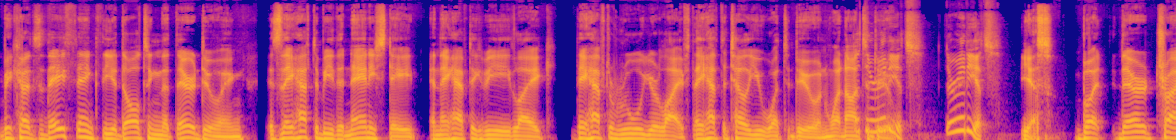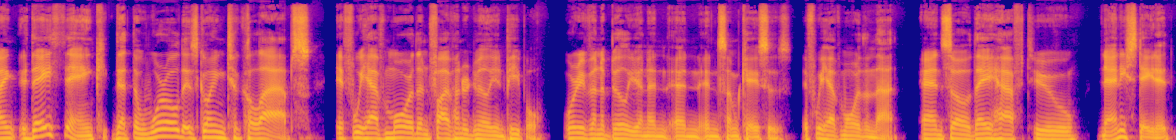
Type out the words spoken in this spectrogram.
because they think the adulting that they're doing is they have to be the nanny state and they have to be like they have to rule your life. They have to tell you what to do and what not to they're do. idiots. They're idiots. Yes. But they're trying, they think that the world is going to collapse if we have more than 500 million people, or even a billion in, in, in some cases, if we have more than that. And so they have to nanny state it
